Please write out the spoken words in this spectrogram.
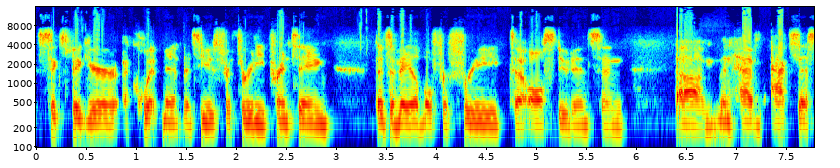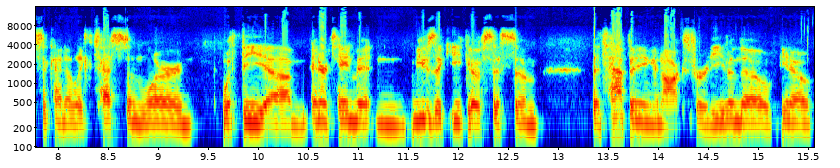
six figure equipment that's used for 3d printing that's available for free to all students and um, have access to kind of like test and learn with the um, entertainment and music ecosystem that's happening in Oxford. Even though you know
